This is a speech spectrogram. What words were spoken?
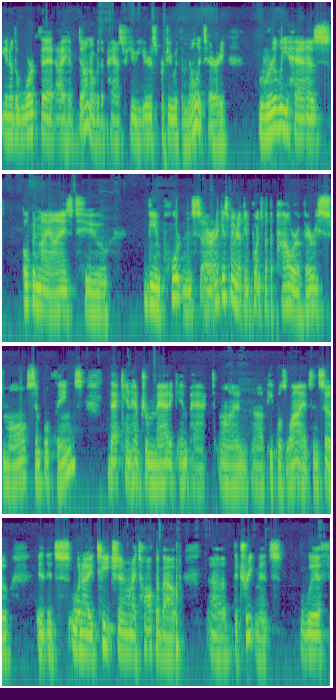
you know, the work that I have done over the past few years, particularly with the military, really has opened my eyes to the importance, or I guess maybe not the importance, but the power of very small, simple things that can have dramatic impact on uh, people's lives. And so it, it's when I teach and when I talk about uh, the treatments, with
